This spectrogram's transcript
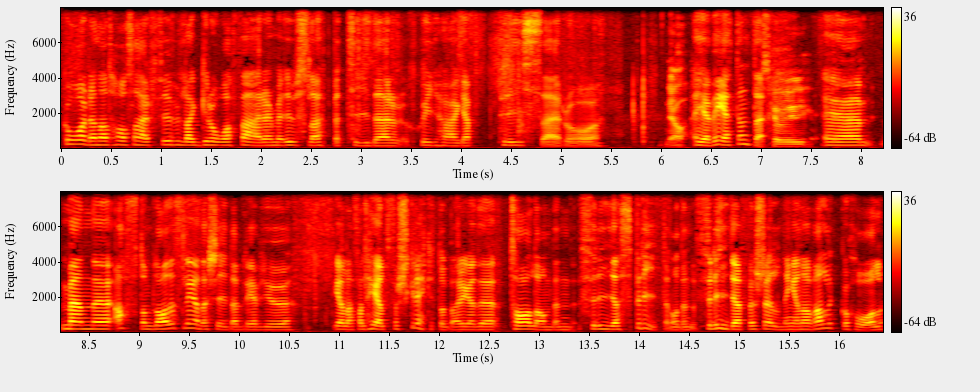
gården att ha så här fula grå affärer med usla öppettider, skyhöga priser och Ja. Jag vet inte. Vi... Eh, men eh, Aftonbladets ledarsida blev ju i alla fall helt förskräckt och började tala om den fria spriten och den fria försäljningen av alkohol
